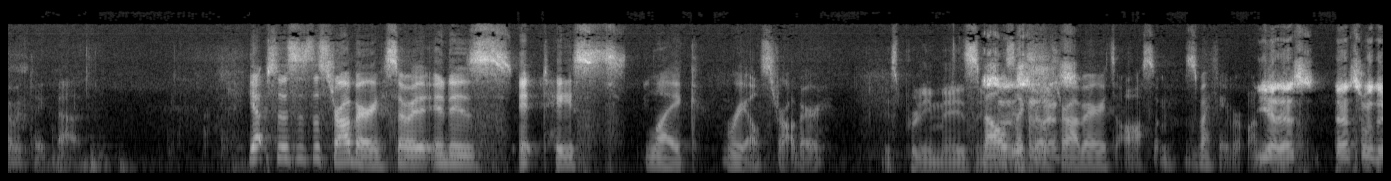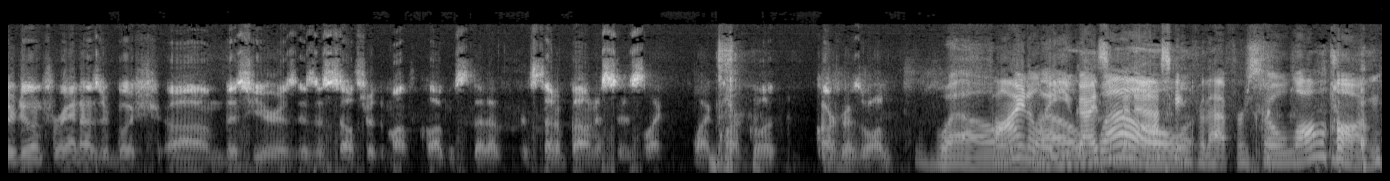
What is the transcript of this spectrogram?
I would take that. Yep. So this is the strawberry. So it, it is. It tastes like real strawberry. It's pretty amazing. It Smells So- like so real strawberry. It's awesome. This is my favorite one. Yeah, that's that's what they're doing for Anheuser Busch um, this year is, is a seltzer of the month club instead of instead of bonuses like like Clark Clark Griswold. Well, Finally, well, you guys have been asking for that for so long.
